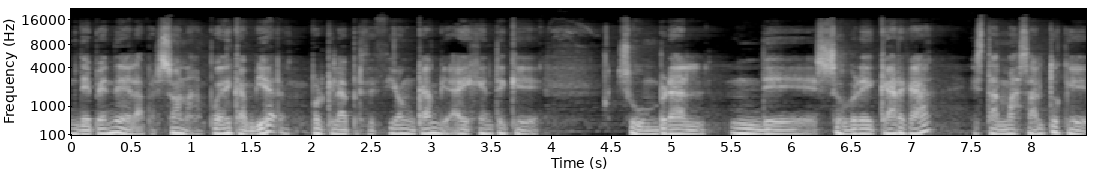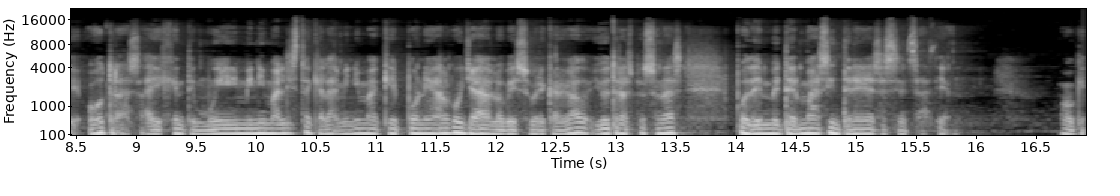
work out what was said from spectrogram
depende de la persona, puede cambiar, porque la percepción cambia. Hay gente que su umbral de sobrecarga está más alto que otras. Hay gente muy minimalista que a la mínima que pone algo ya lo ve sobrecargado y otras personas pueden meter más sin tener esa sensación. ¿Ok?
